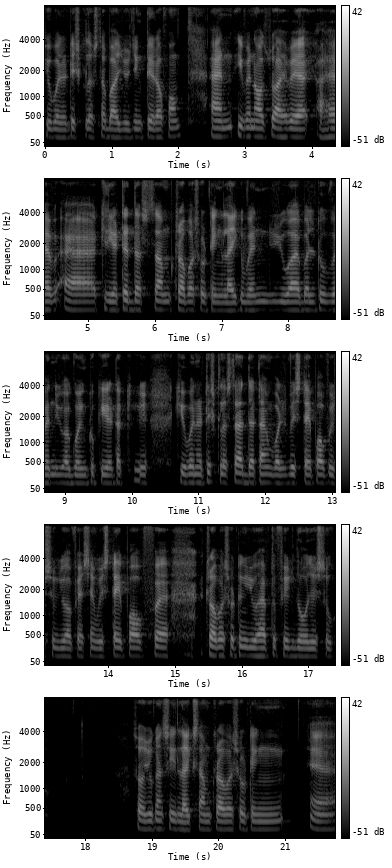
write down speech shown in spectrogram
Kubernetes cluster by using Terraform. And even also I have I have uh, created the some troubleshooting like when you are able to when you are going to create a Kubernetes cluster at that time what which type of issue you are facing which type of uh, troubleshooting you have to fix those issues so you can see like some troubleshooting uh,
